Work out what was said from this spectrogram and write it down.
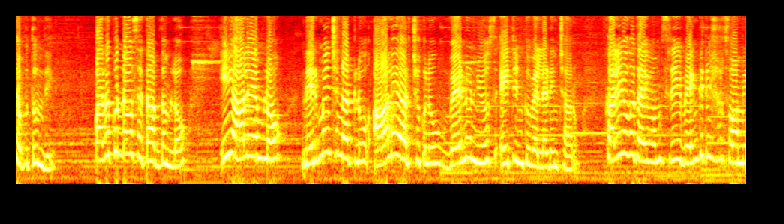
చెబుతుంది. పదకొండవ శతాబ్దంలో ఈ ఆలయంలో నిర్మించినట్లు ఆలయ అర్చకులు వేణు న్యూస్ ఎయిటీన్కు వెల్లడించారు. కలియుగ దైవం శ్రీ వెంకటేశ్వర స్వామి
